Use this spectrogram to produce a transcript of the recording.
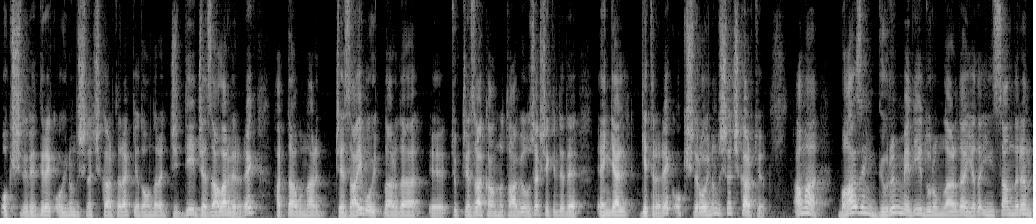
o kişileri direkt oyunun dışına çıkartarak ya da onlara ciddi cezalar vererek hatta bunlar cezai boyutlarda e, Türk Ceza Kanunu tabi olacak şekilde de engel getirerek o kişileri oyunun dışına çıkartıyor. Ama bazen görünmediği durumlarda ya da insanların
